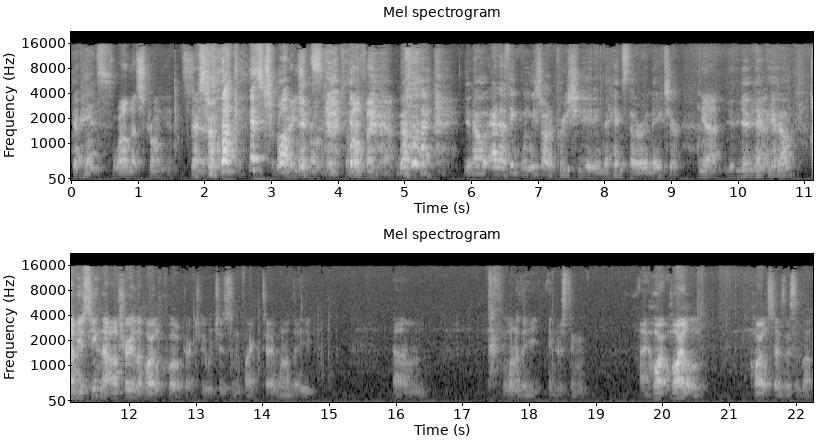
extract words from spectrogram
They're hints. Well, that's strong hints. They're yeah. strong. It's strong. Very hints. strong hints. The whole thing, yeah. No, I, you know, and I think when we start appreciating the hints that are in nature, Yeah. you, you, Yeah. you know, Have you seen that? I'll show you the Hoyle quote actually, which is in fact uh, one of the um, one of the interesting. Uh, Hoyle, Hoyle says this about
